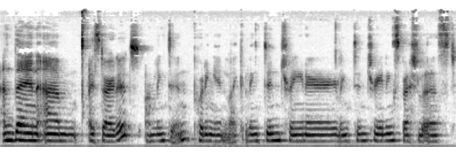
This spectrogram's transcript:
And then um, I started on LinkedIn, putting in like LinkedIn trainer, LinkedIn training specialist,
